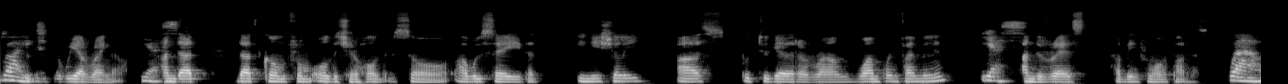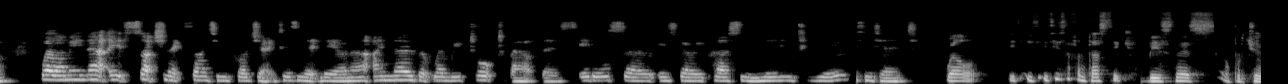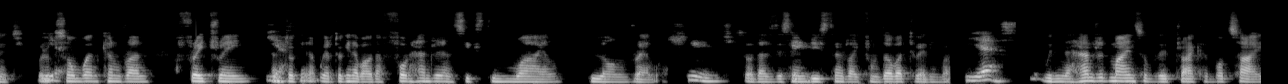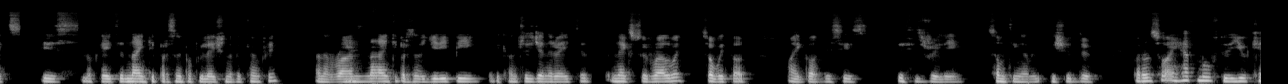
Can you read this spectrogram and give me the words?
Right. We are right now. Yes. And that, that come from all the shareholders. So I will say that initially us put together around 1.5 million yes. and the rest have been from our partners. Wow. Well, I mean, that it's such an exciting project, isn't it, Leona? I know that when we've talked about this, it also is very personally meaning to you, isn't it? Well, it, it, it is a fantastic business opportunity where Yeah. someone can run a freight train. I'm Yeah. talking, we're talking about a 460 mile long railway. Huge. So that's the same distance like from Dover to Edinburgh. Yes. Within 100 miles of the track at both sides is located 90% of the population of the country and around 90% of the GDP of the country is generated next to railway. So we thought, my God, this is, this is really something that we, we should do. But also I have moved to the UK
